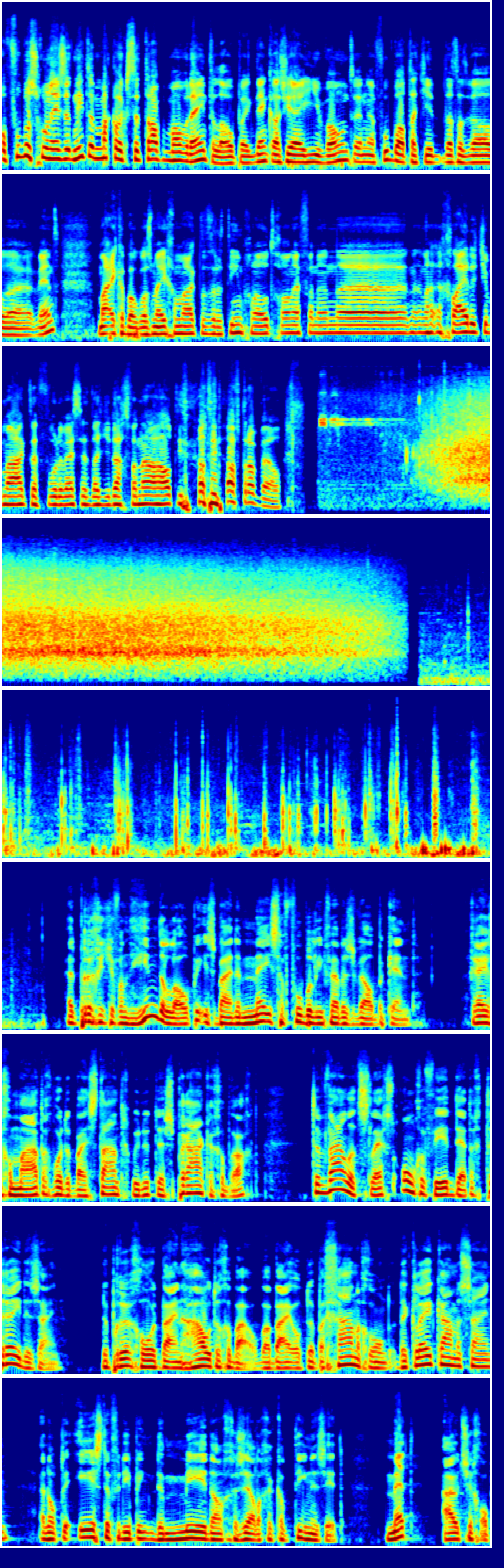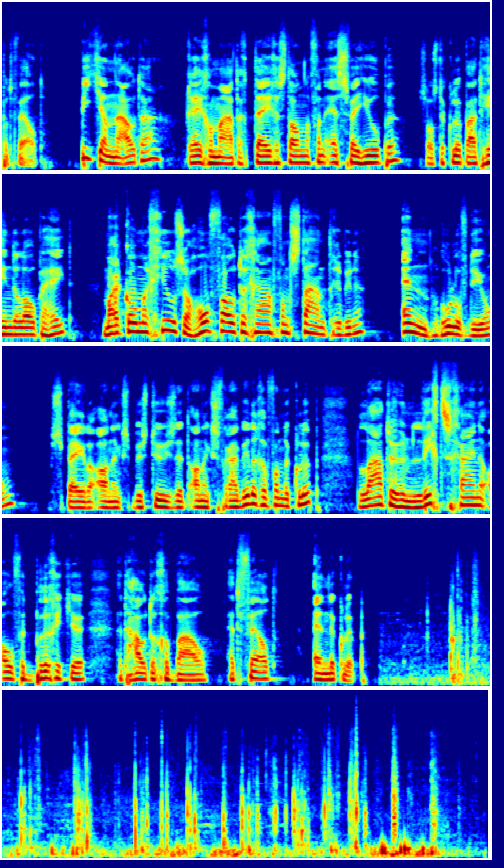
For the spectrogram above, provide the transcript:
op voetbalschoenen is het niet de makkelijkste trap om overheen te lopen. Ik denk als jij hier woont en voetbalt dat je dat wel went. Maar ik heb ook wel eens meegemaakt dat er een teamgenoot gewoon even een, een, een glijdertje maakte voor de wedstrijd. Dat je dacht van nou haalt hij de aftrap wel. Het bruggetje van hinderlopen is bij de meeste voetballiefhebbers wel bekend. Regelmatig wordt het bij staantribune ter sprake gebracht, terwijl het slechts ongeveer 30 treden zijn. De brug hoort bij een houten gebouw, waarbij op de begane grond de kleedkamers zijn en op de eerste verdieping de meer dan gezellige kantine zit, met uitzicht op het veld. Pietjan Nauta, regelmatig tegenstander van SV Hielpen, zoals de club uit Hinderlopen heet, Marco Magielse hoffotograaf van Staantribune en Roelof de Jong, speler annex, bestuurslid annex, vrijwilliger van de club, laten hun licht schijnen over het bruggetje, het houten gebouw, het veld en de club.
